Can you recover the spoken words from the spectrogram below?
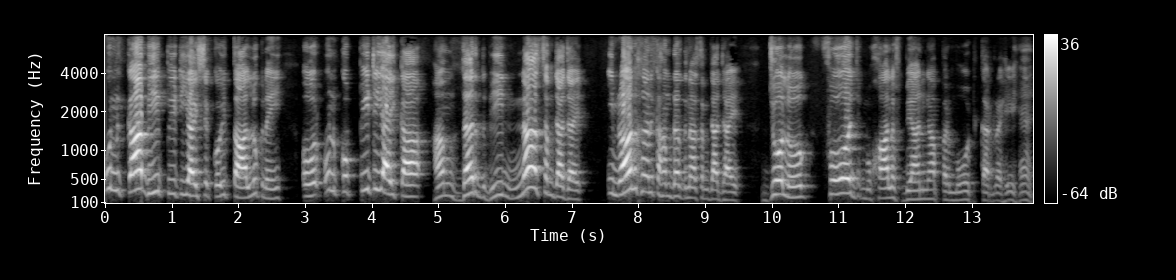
उनका भी पीटीआई से कोई ताल्लुक नहीं और उनको पीटीआई का हम दर्द भी ना समझा जाए, इमरान खान का हम दर्द ना समझा जाए, जो लोग फौज मुखालफ बयानिया प्रमोट कर रहे हैं।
